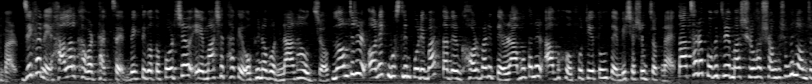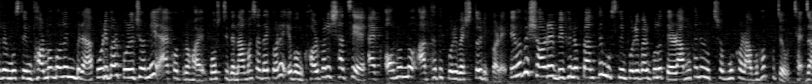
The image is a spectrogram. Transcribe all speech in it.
এবার। যেখানে হালাল খাবার থাকছে। ব্যক্তিগত পর্যায়েও এ মাসে থাকে অভিনব নানা উদ্যোগ। লন্ডনের অনেক মুসলিম পরিবার তাদের ঘর বাড়িতে রামাদানের আবহ ফুটিয়ে তুলতে বিশেষ উদ্যোগ নেয়। তাছাড়া পবিত্র মাস শুরু হওয়ার সঙ্গে সঙ্গে লন্ডনের মুসলিম ধর্মাবলম্বীরা পরিবার পরিজন নিয়ে একত্র হয়। মসজিদে নামাজ আদায় করে এবং ঘরবাড়ি সাজিয়ে এক অনন্য আধ্যাত্মিক পরিবেশ তৈরি করে। এভাবে শহরের বিভিন্ন প্রান্তে মুসলিম পরিবারগুলোতে রামাদানের উৎসব মুখর আবহাওয়া ফুটে ওঠে যা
